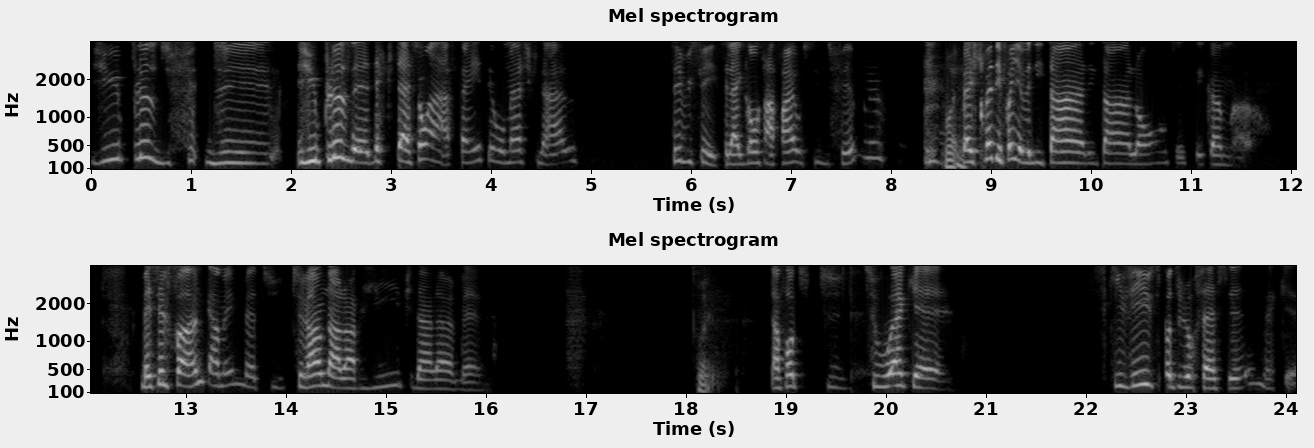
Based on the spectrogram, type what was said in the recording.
j'ai- eu plus du, j'ai eu plus de- d'excitation à la fin, tu sais, au match final. Tu sais, vu que c'est la grosse affaire aussi du film. là. Ouais. Ben, je trouvais des fois il y avait des temps, des temps longs, tu sais, c'est comme. ah. Mais c'est le fun quand même. Tu, tu rentres dans leur vie puis dans leur. euh, Ouais. Dans le fond, tu, tu, tu vois que ce qu'ils vivent, c'est pas toujours facile. Mais que,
